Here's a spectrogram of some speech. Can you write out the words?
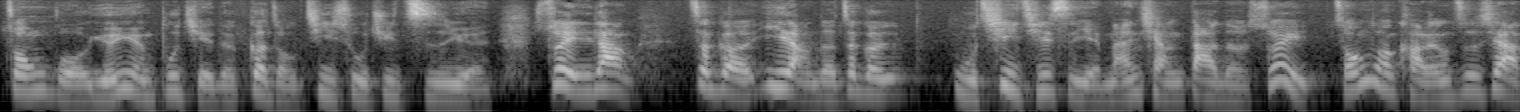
中国源源不绝的各种技术去支援，所以让。这个伊朗的这个武器其实也蛮强大的，所以种种考量之下，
